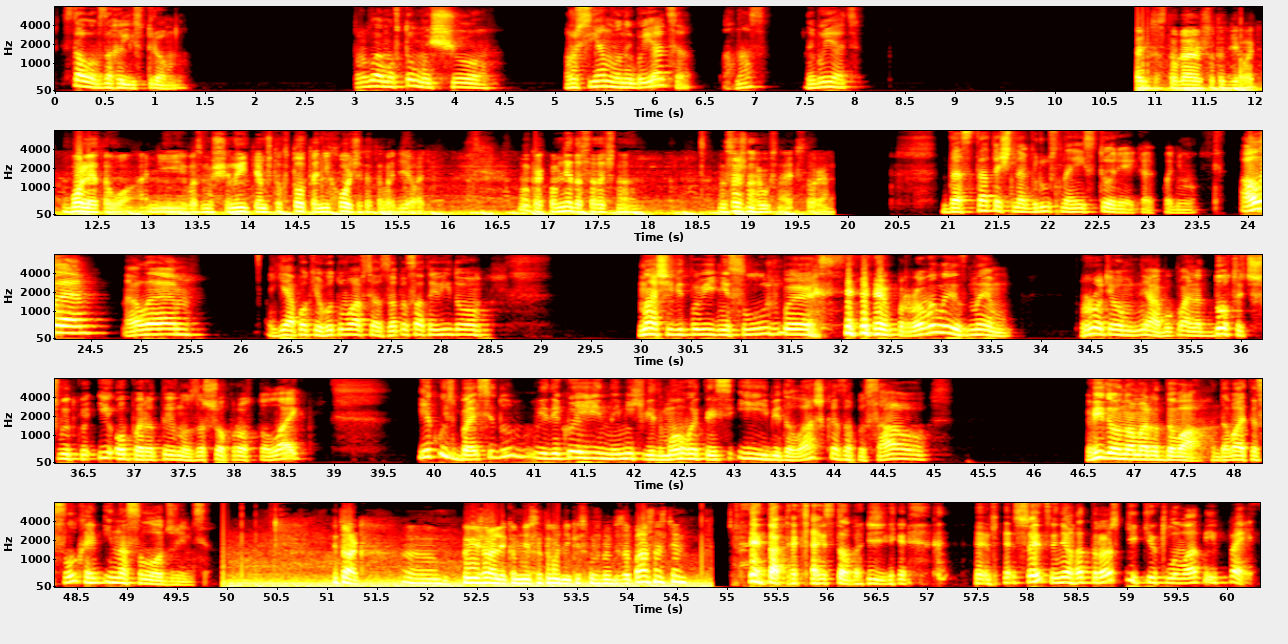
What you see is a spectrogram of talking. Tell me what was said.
Стало взагалі стрьомно. Проблема в тому, що росіян вони бояться, а нас не бояться. Я их заставляю что-то делать. Более того, они возмущены тем, что кто-то не хочет этого делать. Ну, как по мне, достаточно, достаточно грустная история. Достаточно грустна історія, як по ньому. Але, але я поки готувався записати відео, наші відповідні служби провели з ним протягом дня буквально досить швидко і оперативно, за що просто лайк. Якусь бесіду, від якої він не міг відмовитись, і бідолашка записав відео номер 2. Давайте слухаємо і насолоджуємося. Итак, э, приезжали ко мне сотрудники службы безопасности. Так, так, так, стоп. Щось у нього трошки кисловатий фейс.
